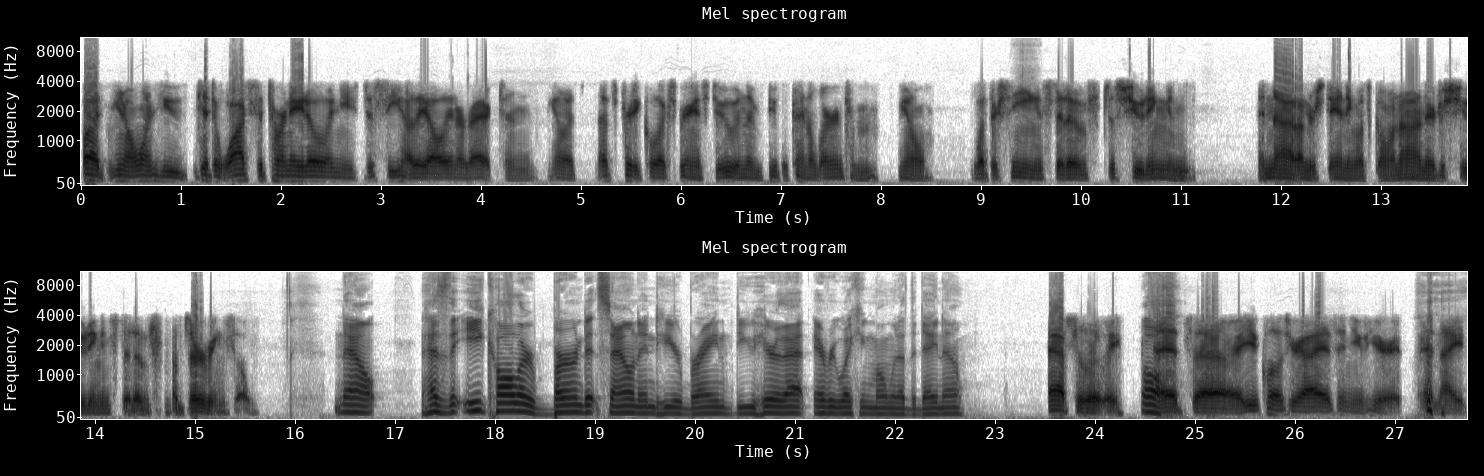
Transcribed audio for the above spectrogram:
but you know when you get to watch the tornado and you just see how they all interact and you know it's that's a pretty cool experience too and then people kind of learn from you know what they're seeing instead of just shooting and and not understanding what's going on they're just shooting instead of observing so Now, has the e caller burned its sound into your brain? Do you hear that every waking moment of the day now? absolutely Oh, it's uh you close your eyes and you hear it at night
